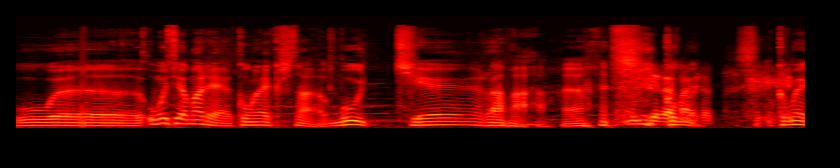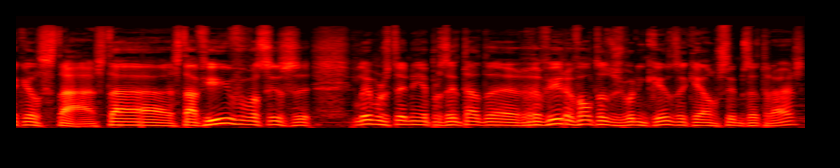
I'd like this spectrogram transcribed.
O, uh, o Mutiamaré, como é que está? Mutiaramá. Como, exato. como é que ele está? Está, está vivo? Vocês eh, lembram de terem apresentado a Rever a Volta dos Brinquedos aqui há uns tempos atrás,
